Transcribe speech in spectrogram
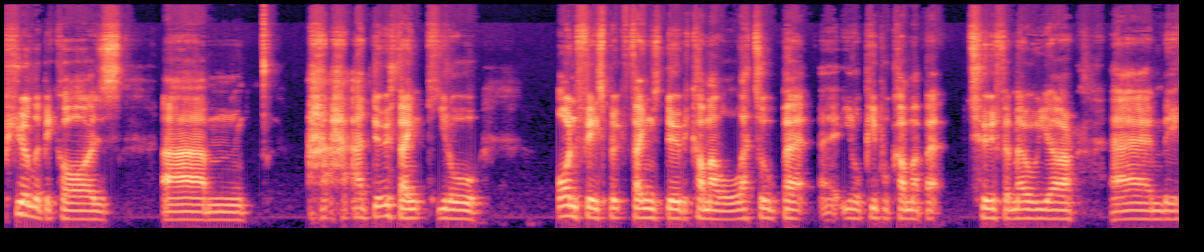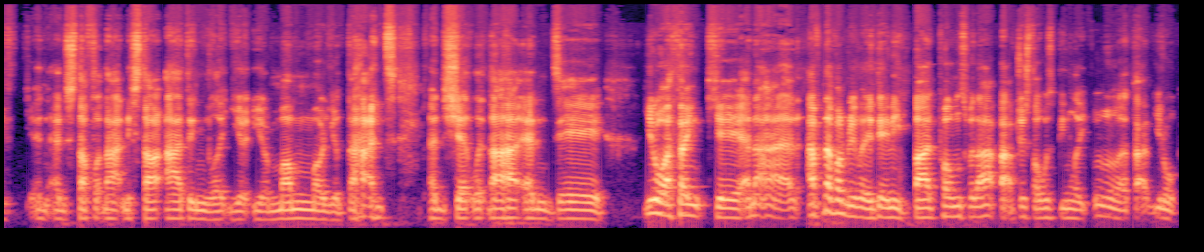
purely because um, I, I do think you know on Facebook, things do become a little bit, uh, you know, people come a bit too familiar um, they, and, and, stuff like that, and they start adding like your, your mum or your dad and shit like that. And, uh, you know, I think, uh, and I, have never really had any bad problems with that, but I've just always been like, oh, you know,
